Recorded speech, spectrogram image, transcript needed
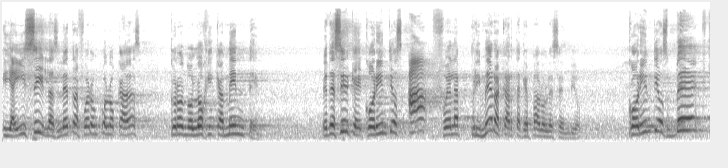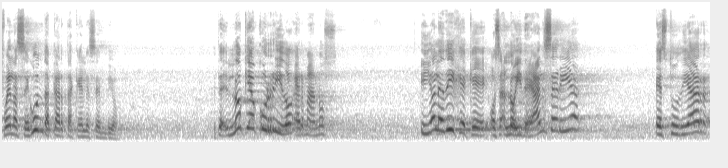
Y ahí sí, las letras fueron colocadas cronológicamente. Es decir, que Corintios A fue la primera carta que Pablo les envió. Corintios B fue la segunda carta que les envió. lo que ha ocurrido, hermanos, y yo le dije que, o sea, lo ideal sería estudiar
